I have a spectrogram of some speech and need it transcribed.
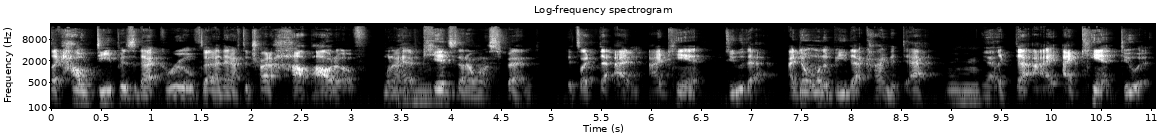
It's like how deep is that groove that I then have to try to hop out of when I have Mhm. kids that I want to spend? It's like that I, I can't do that. I don't want to be that kind of dad. Mm-hmm. Yeah. Like that I, I can't do it.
